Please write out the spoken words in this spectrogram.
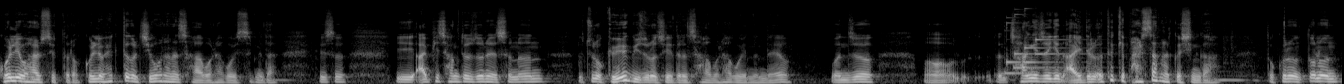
권리화할 수 있도록 권리화 획득을 지원하는 사업을 하고 있습니다. 그래서 이 IP 창조존에서는 주로 교육 위주로 저희들은 사업을 하고 있는데요. 먼저 어, 어떤 창의적인 아이디어를 어떻게 발상할 것인가 또 그런 또는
